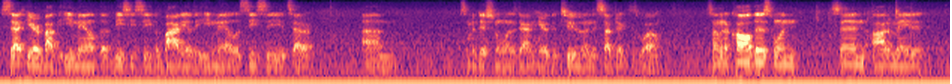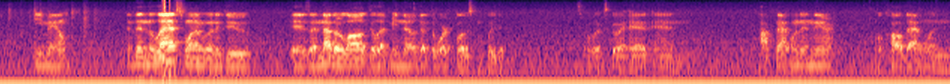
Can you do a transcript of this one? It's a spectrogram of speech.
set here about the email, the BCC, the body of the email, the CC, etc. Um, some additional ones down here, the to and the subject as well. So I'm going to call this one send automated email. And then the last one I'm going to do is another log to let me know that the workflow is completed. So let's go ahead and pop that one in there. We'll call that one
